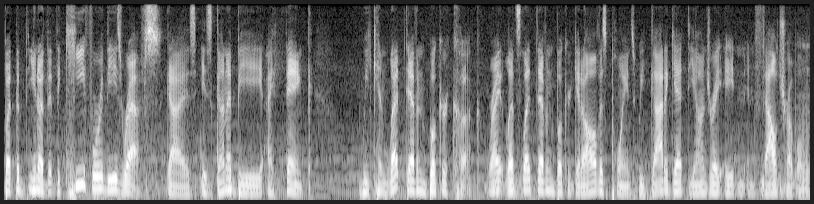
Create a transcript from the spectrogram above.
but the you know the, the key for these refs guys is gonna be I think we can let Devin Booker cook, right? Let's let Devin Booker get all of his points. We got to get DeAndre Ayton in foul trouble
